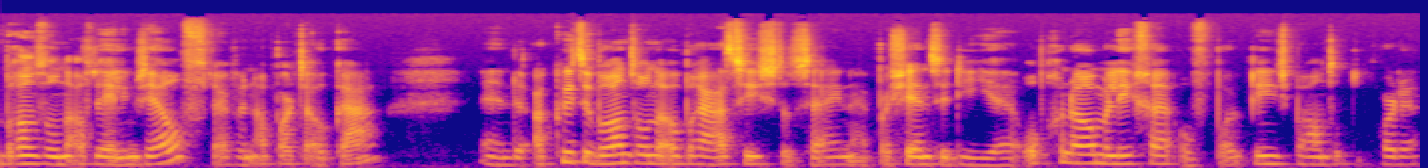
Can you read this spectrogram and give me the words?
brandwondenafdeling zelf. Daar hebben we een aparte OK. En de acute brandwondenoperaties, dat zijn uh, patiënten die opgenomen liggen of polyklinisch behandeld worden.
